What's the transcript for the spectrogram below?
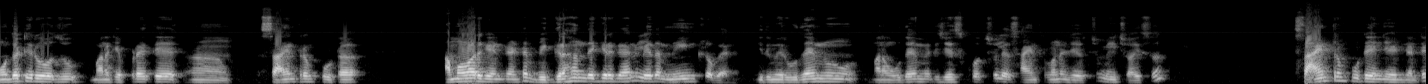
మొదటి రోజు మనకి ఎప్పుడైతే సాయంత్రం పూట అమ్మవారికి ఏంటంటే విగ్రహం దగ్గర కానీ లేదా మీ ఇంట్లో కానీ ఇది మీరు ఉదయం మనం ఉదయం ఇది చేసుకోవచ్చు లేదా సాయంత్రం అనేది చేయొచ్చు మీ చాయిస్ సాయంత్రం పూట ఏం చేయండి అంటే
